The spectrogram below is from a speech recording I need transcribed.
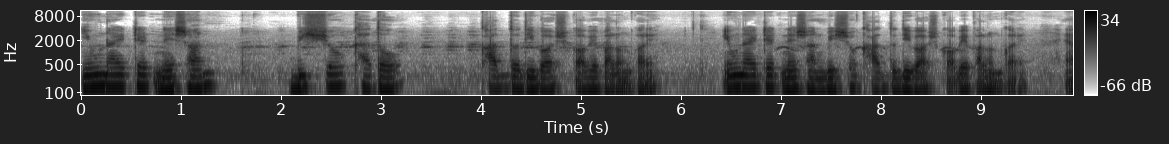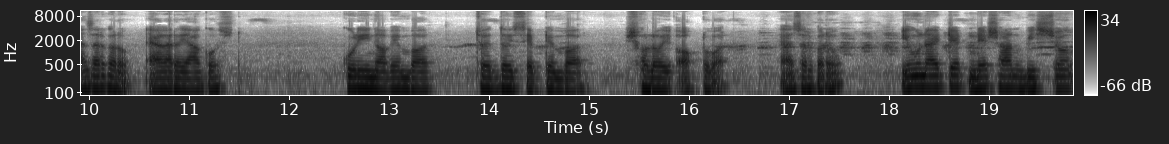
ইউনাইটেড নেশন বিশ্বখ্যাত খাদ্য দিবস কবে পালন করে? ইউনাইটেড নেশন বিশ্ব খাদ্য দিবস কবে পালন করে? অ্যান্সার করো, এগারোই আগস্ট, কুড়ি নভেম্বর, চোদ্দোই সেপ্টেম্বর, ষোলোই অক্টোবর। অ্যান্সার করো ইউনাইটেড নেশন বিশ্ব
